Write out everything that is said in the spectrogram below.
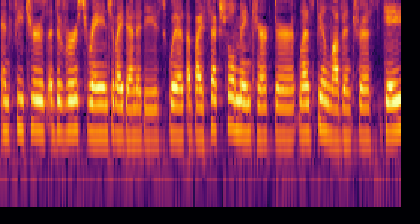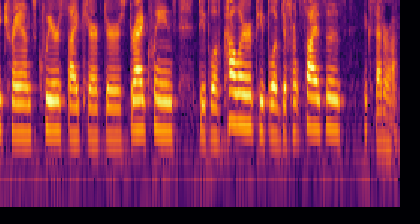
and features a diverse range of identities with a bisexual main character, lesbian love interest, gay, trans, queer side characters, drag queens, people of color, people of different sizes, etc.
